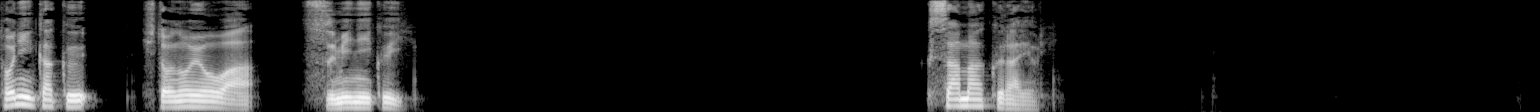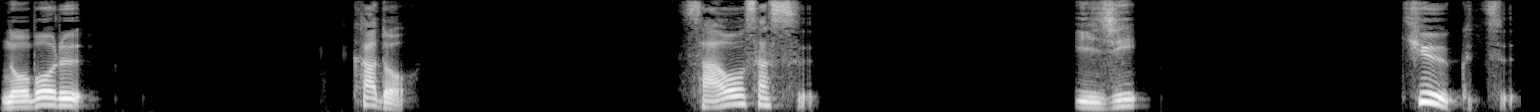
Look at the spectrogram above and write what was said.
とにかく人の世は住みにくい。草枕より。登る。角。差を刺す。意地。窮屈。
